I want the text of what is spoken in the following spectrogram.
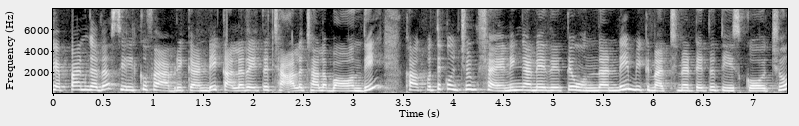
చెప్పాను కదా సిల్క్ ఫ్యాబ్రిక్ అండి. కలర్ అయితే చాలా చాలా బాగుంది. కాకపోతే కొంచెం షైనింగ్ అనేది అయితే ఉందండి. మీకు నచ్చినట్టయితే తీసుకోవచ్చు.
